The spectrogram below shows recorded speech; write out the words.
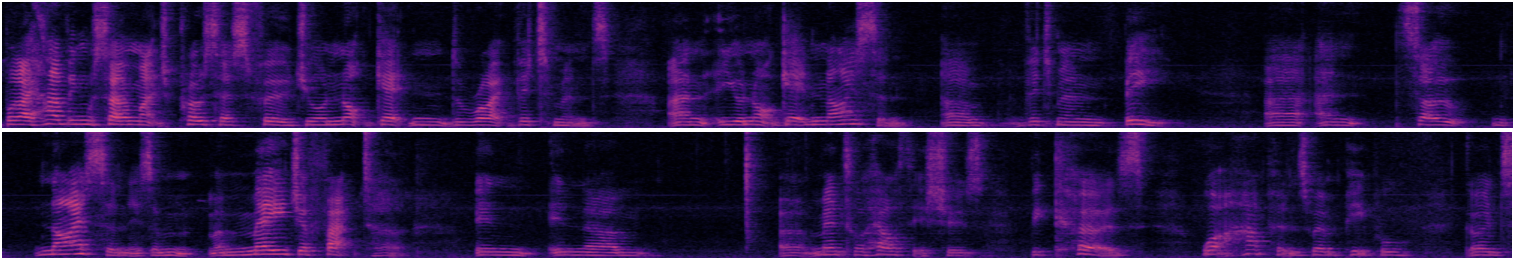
by having so much processed food, you're not getting the right vitamins and you're not getting niacin, um, vitamin B. Uh, and so niacin is a, a major factor in, in um, uh, mental health issues because what happens when people go into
